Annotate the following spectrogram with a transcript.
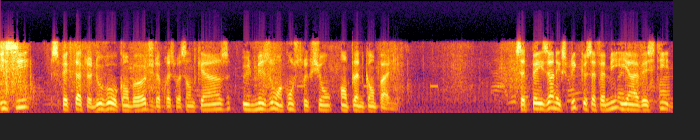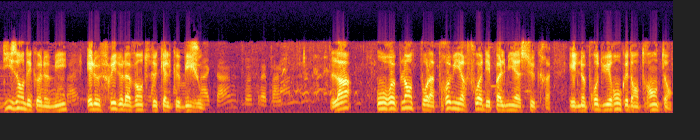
Ici, Spectacle nouveau au Cambodge, d'après 75, une maison en construction en pleine campagne. Cette paysanne explique que sa famille y a investi 10 ans d'économie et le fruit de la vente de quelques bijoux. Là, on replante pour la première fois des palmiers à sucre. Ils ne produiront que dans 30 ans.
